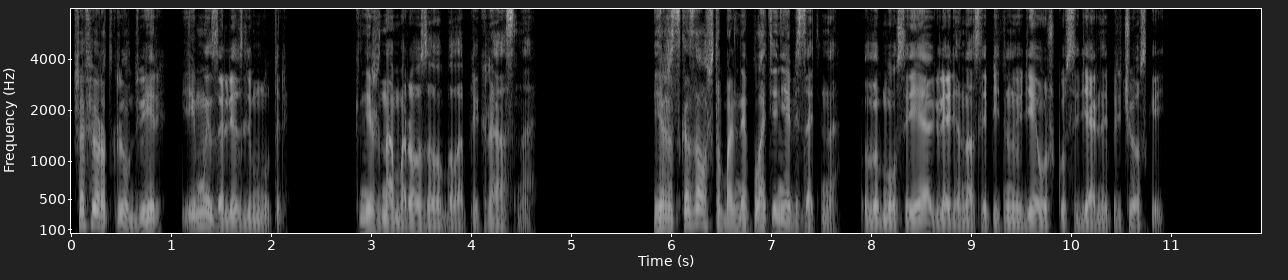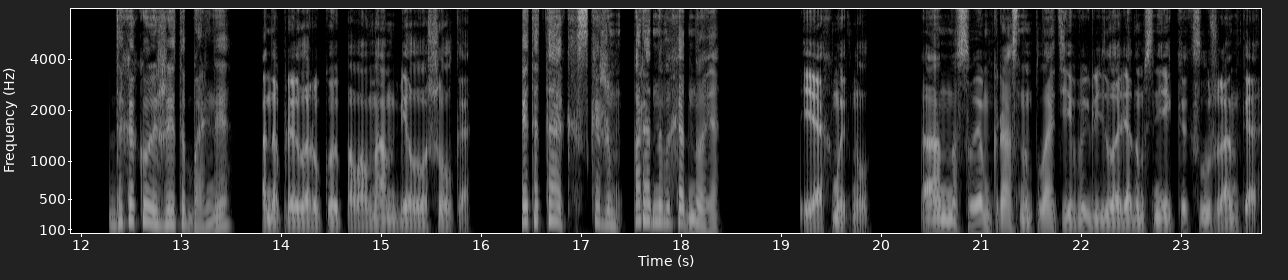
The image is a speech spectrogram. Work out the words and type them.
Шофёр открыл дверь, и мы залезли внутрь. Княжна Морозова была прекрасна. «Я же сказал, что больное платье не обязательно», — улыбнулся я, глядя на ослепительную девушку с идеальной прической. «Да какое же это бальное?» — она провела рукой по волнам белого шелка. Это так, скажем, парадно-выходное». Я хмыкнул. Анна в своем красном платье выглядела рядом с ней как служанка.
